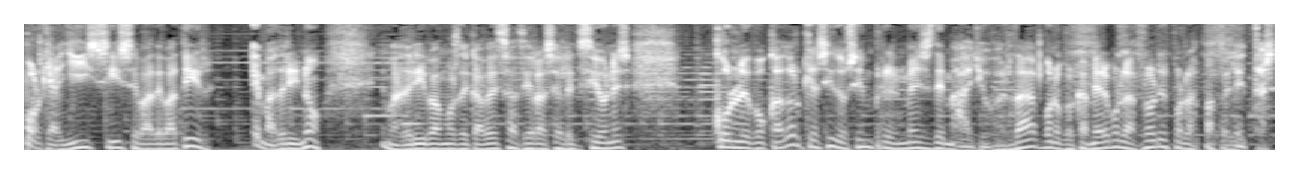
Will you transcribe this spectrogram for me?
porque allí sí se va a debatir. En Madrid no. En Madrid vamos de cabeza hacia las elecciones con lo evocador que ha sido siempre el mes de mayo, ¿verdad? Bueno, pues cambiaremos las flores por las papeletas.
